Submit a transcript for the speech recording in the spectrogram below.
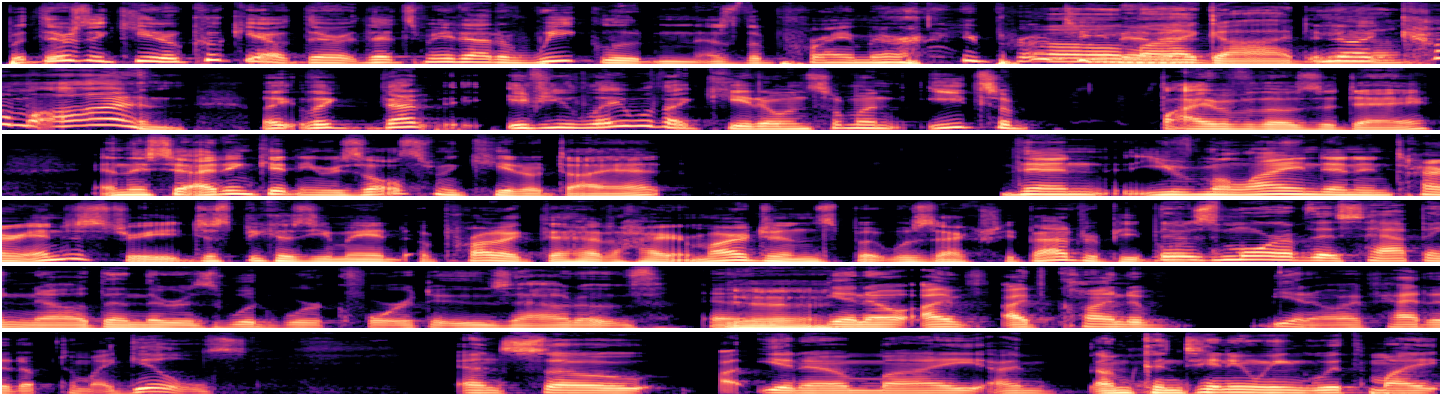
but there's a keto cookie out there that's made out of wheat gluten as the primary protein. Oh my it. god! And you're like, come on like like that if you label that keto and someone eats a five of those a day and they say I didn't get any results from the keto diet, then you've maligned an entire industry just because you made a product that had higher margins but was actually bad for people. There's more of this happening now than there is woodwork for it to ooze out of. And yeah. you know, I've I've kind of, you know, I've had it up to my gills. And so, uh, you know, my I'm I'm continuing with my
